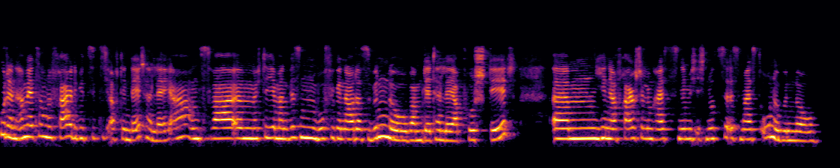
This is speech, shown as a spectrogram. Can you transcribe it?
Gut, dann haben wir jetzt noch eine Frage, die bezieht sich auf den Data Layer. Und zwar ähm, möchte jemand wissen, wofür genau das Window beim Data Layer Push steht. Ähm, hier in der Fragestellung heißt es nämlich, ich nutze es meist ohne Window.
